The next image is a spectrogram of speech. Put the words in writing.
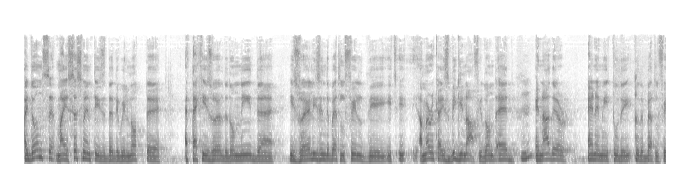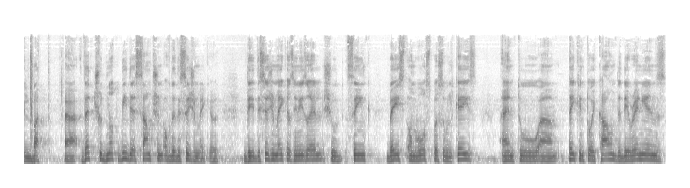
I don't. My assessment is that they will not uh, attack Israel. They don't need. Uh, Israelis in the battlefield. The, it, it, America is big enough. You don't add mm. another enemy to the, to the battlefield. But uh, that should not be the assumption of the decision maker. The decision makers in Israel should think based on worst possible case and to um, take into account that the Iranians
